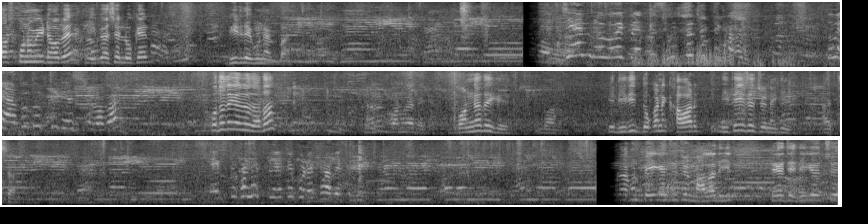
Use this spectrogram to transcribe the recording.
দশ পনেরো মিনিট হবে। এই পাশে লোকের ভিড় দেখুন একবার। দূর থেকে এসছো বাবা? কোথা থেকে দাদা বনগা থেকে। বাহ এই দিদির দোকানে খাবার নিতে এসেছ নাকি? আচ্ছা। একটুখানি প্লেটে করে খাবে আমরা এখন পেয়ে গেছি হচ্ছে মালাদির। ঠিক আছে এদিকে হচ্ছে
